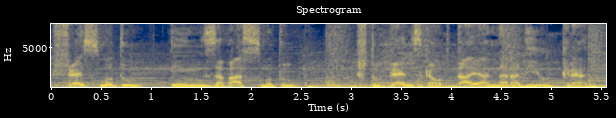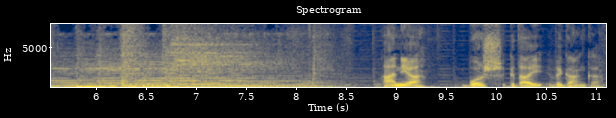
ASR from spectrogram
Še smo tu in za vas smo tu. Študentska oddaja na Radiu Kran. Anja, boš kdaj veganka?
